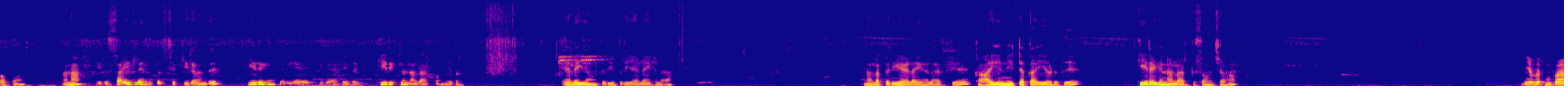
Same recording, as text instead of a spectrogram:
பார்ப்போம் ஆனால் இது சைட்லேருந்து பிரித்த கீரை வந்து கீரையும் பெரிய கீரை இது கீரைக்கும் நல்லாயிருக்கும் இங்கே இலையும் பெரிய பெரிய இலைகளாக நல்லா பெரிய இலைகளாக இருக்குது காயும் நீட்ட காய் எடுது கீரையும் நல்லாயிருக்கு சமைச்சா. இங்கே பாருங்கப்பா.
